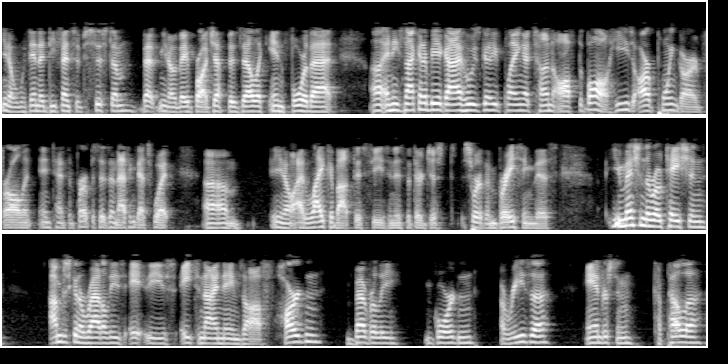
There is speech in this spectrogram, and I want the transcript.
you know, within a defensive system that, you know, they've brought Jeff Bzdelik in for that. Uh, and he's not going to be a guy who's going to be playing a ton off the ball. He's our point guard for all in, intents and purposes. And I think that's what, um, you know, I like about this season is that they're just sort of embracing this. You mentioned the rotation. I'm just going to rattle these eight, these eight to nine names off: Harden, Beverley, Gordon, Ariza, Anderson, Capela,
